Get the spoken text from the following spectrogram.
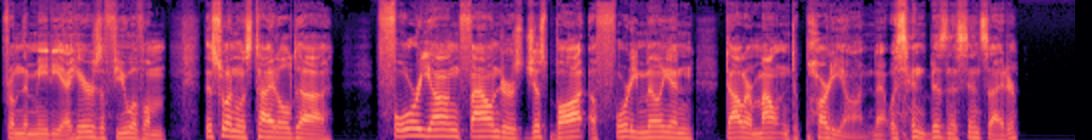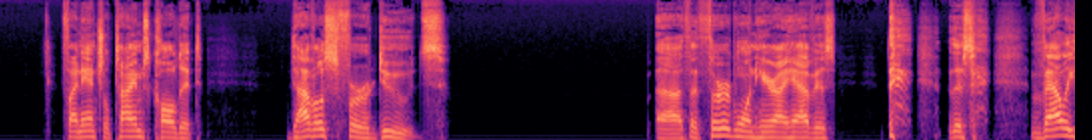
from the media. Here's a few of them. This one was titled uh, Four Young Founders Just Bought a $40 Million Mountain to Party On. That was in Business Insider. Financial Times called it Davos for dudes. Uh, the third one here I have is this Valley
